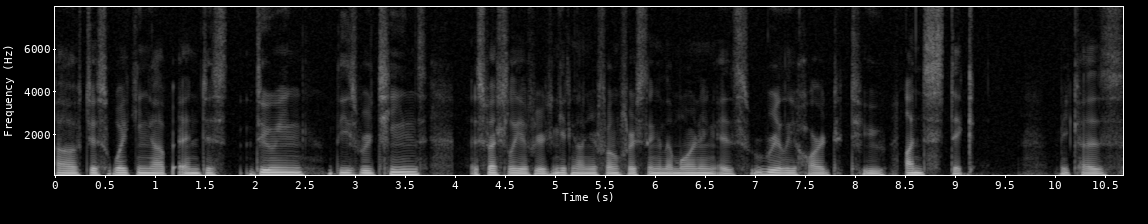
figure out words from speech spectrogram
of just waking up and just doing these routines, especially if you're getting on your phone first thing in the morning, is really hard to unstick because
